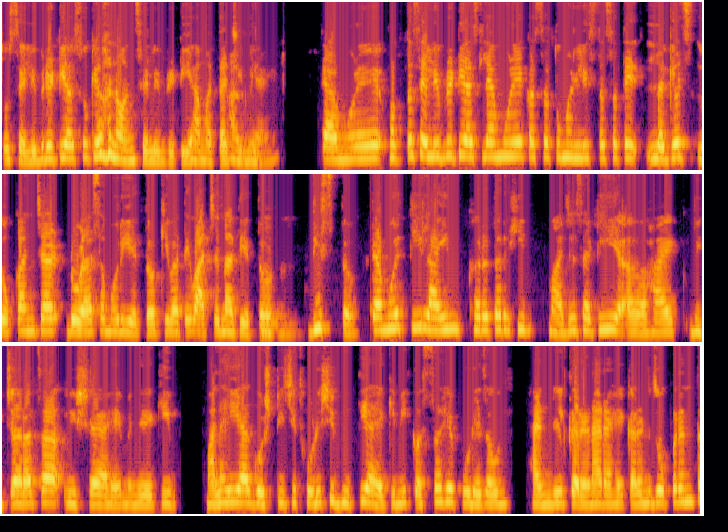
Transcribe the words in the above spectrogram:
तो सेलिब्रिटी असो किंवा नॉन सेलिब्रिटी ह्या मताची मी आहे. त्यामुळे फक्त सेलिब्रिटी असल्यामुळे कसं तू म्हणलीस तसं ते लगेच लोकांच्या डोळ्यासमोर येतं किंवा ते वाचनात येतं दिसतं. त्यामुळे ती लाईन खरं तर ही माझ्यासाठी हा एक विचाराचा विषय आहे. म्हणजे की मलाही या गोष्टीची थोडीशी भीती आहे की मी कसं हे पुढे जाऊन हँडल करणार आहे. कारण जोपर्यंत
